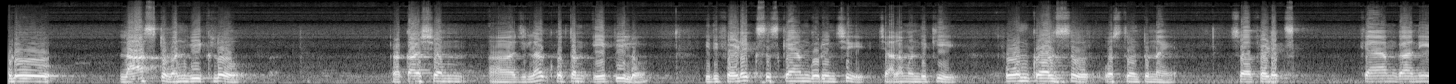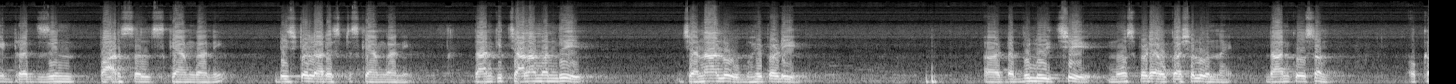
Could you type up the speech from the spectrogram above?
ఇప్పుడు లాస్ట్ వన్ వీక్లో ప్రకాశం జిల్లా మొత్తం ఏపీలో ఇది ఫెడెక్స్ స్కామ్ గురించి చాలామందికి ఫోన్ కాల్స్ వస్తుంటున్నాయి. సో ఫెడెక్స్ స్కామ్ కానీ డ్రగ్స్ ఇన్ పార్సల్ స్కామ్ కానీ డిజిటల్ అరెస్ట్ స్కామ్ కానీ దానికి చాలామంది జనాలు భయపడి డబ్బులు ఇచ్చి మోసపడే అవకాశాలు ఉన్నాయి. దానికోసం ఒక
